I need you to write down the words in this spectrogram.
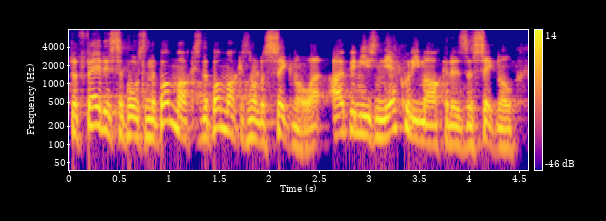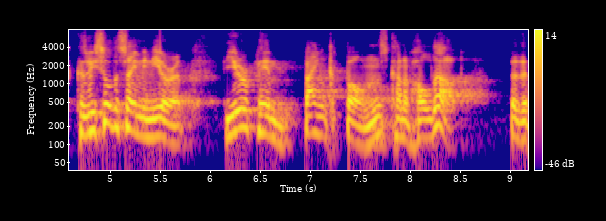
the Fed is supporting the bond market. The bond market is not a signal. I, have been using the equity market as a signal because we saw the same in Europe. The European bank bonds kind of hold up, but the,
